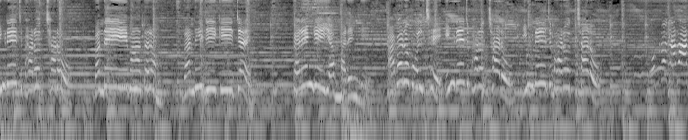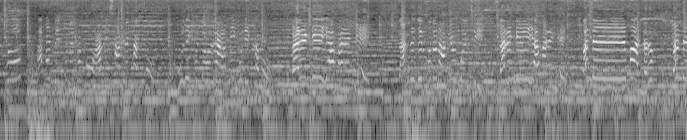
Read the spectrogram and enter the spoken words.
ইংরেজ ভারত ছাড়ো, বন্দে মাতরম, গান্ধীজি কি জয় করেঙ্গে আবারও বলছে ইংরেজ ভারত ছাড়ো ইংরেজ ভারত ছাড়ো। তোমরা যারা আছো আমার পেছনে থাকো আমি সামনে থাকব। গুলি খেতে হলে আমি গুলি খাব। করেঙ্গে ইয়া মারেঙ্গে। গান্ধীজির মতন আমিও বলছি করেঙ্গে ইয়া মারেঙ্গে। বন্দে মাতরম বন্দে।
